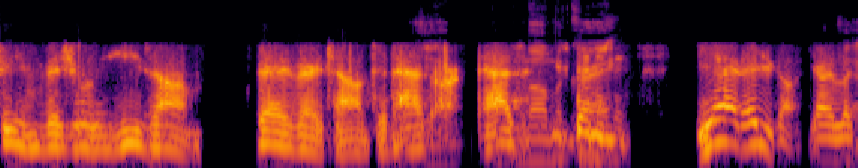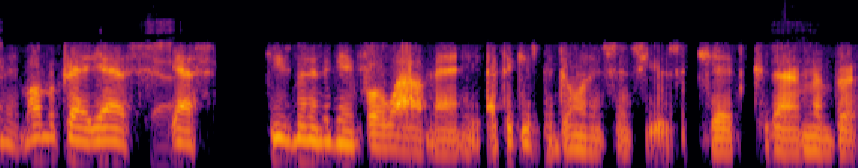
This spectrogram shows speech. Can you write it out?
see him visually. He's um very, very talented. Has art. Has he's been in Yeah, there you go. You're looking yeah. at Mo McRae. Yes, yeah. yes. He's been in the game for a while, man. He, I think he's been doing it since he was a kid because I remember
